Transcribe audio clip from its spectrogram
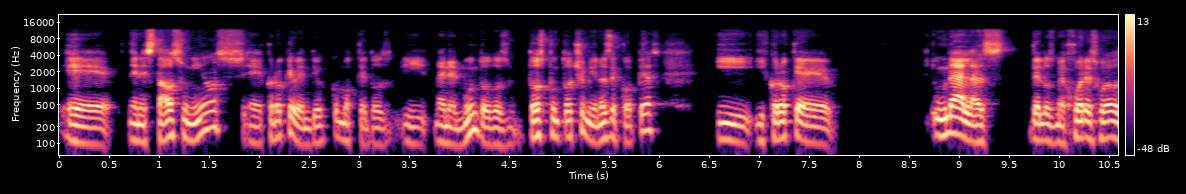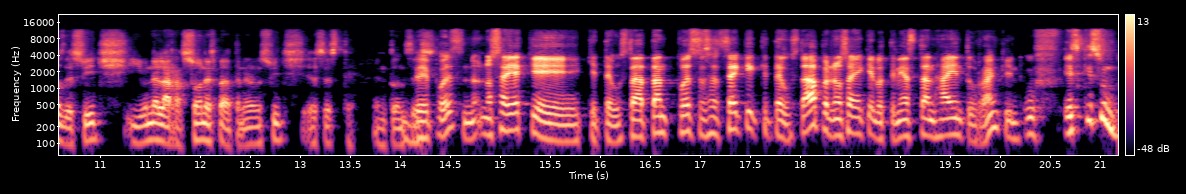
Eh, en Estados Unidos eh, creo que vendió como que dos, y en el mundo 2.8 millones de copias y, y, creo que una de las de los mejores juegos de Switch y una de las razones para tener un Switch es este. Entonces, pues no, no sabía que, que, te gustaba tanto, pues o sea, sé que, que, te gustaba, pero no sabía que lo tenías tan high en tu ranking. Uf, es que es un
